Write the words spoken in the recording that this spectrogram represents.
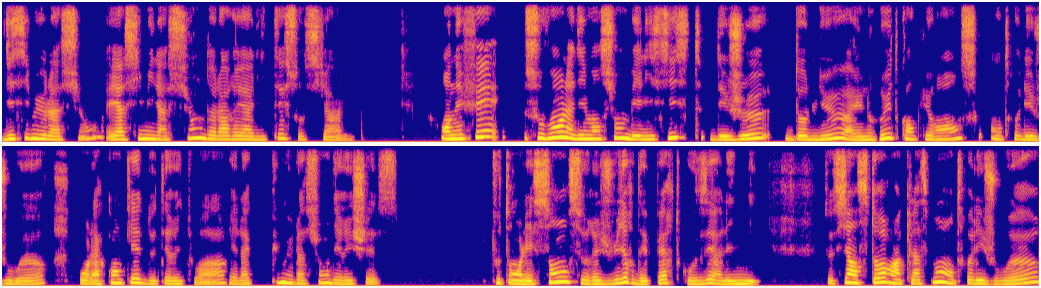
dissimulation et assimilation de la réalité sociale. En effet, souvent la dimension belliciste des jeux donne lieu à une rude concurrence entre les joueurs pour la conquête de territoires et l'accumulation des richesses, tout en laissant se réjouir des pertes causées à l'ennemi. Ceci instaure un classement entre les joueurs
